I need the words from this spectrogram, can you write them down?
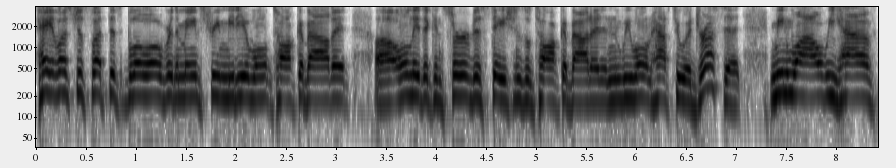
hey, let's just let this blow over. The mainstream media won't talk about it. Uh, only the conservative stations will talk about it, and we won't have to address it. Meanwhile, we have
